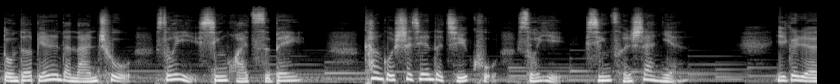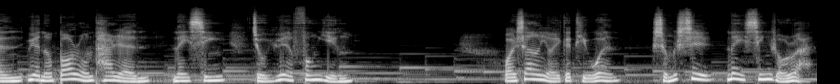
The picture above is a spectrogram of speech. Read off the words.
懂得别人的难处，所以心怀慈悲；看过世间的疾苦，所以心存善念。一个人越能包容他人，内心就越丰盈。网上有一个提问：什么是内心柔软？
